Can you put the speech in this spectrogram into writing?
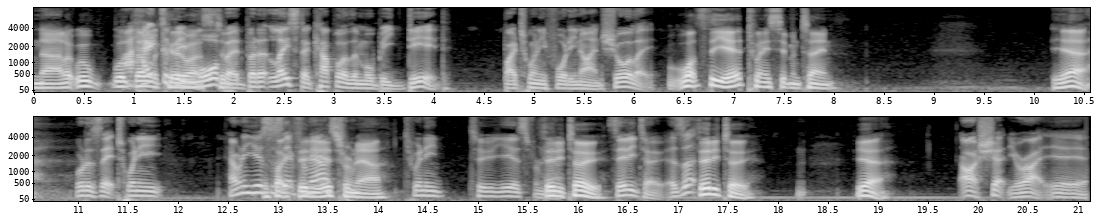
Nah, look, we'll. we'll I hate to be morbid, but at least a couple of them will be dead by 2049, surely. what's the year? Twenty seventeen. Yeah, What is that? 20. How many years it's is like that from thirty now? years from now. 22 years from now. Thirty-two. 32, is it? Thirty-two. Yeah. Oh, shit, you're right. Yeah, yeah.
